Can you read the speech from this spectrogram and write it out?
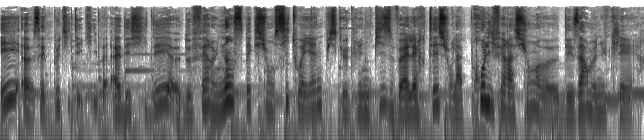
Et euh, cette petite équipe a décidé euh, de faire une inspection citoyenne puisque Greenpeace veut alerter sur la prolifération euh, des armes nucléaires.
